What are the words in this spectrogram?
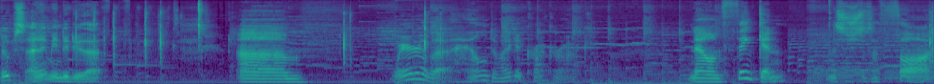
Oops, I didn't mean to do that. Um, where the hell do I get Krokorok? Now I'm thinking, this is just a thought,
